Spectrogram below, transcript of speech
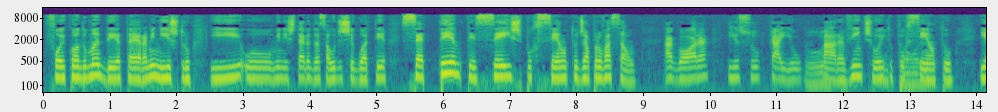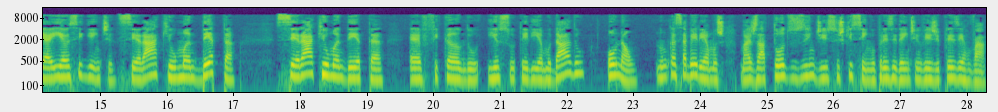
foi quando Mandetta era ministro e o Ministério da Saúde chegou a ter 76% de aprovação. Agora isso caiu Oi. para 28%. Então, e aí é o seguinte, será que o Mandetta, será que o Mandetta é, ficando isso teria mudado ou não? Nunca saberemos, mas há todos os indícios que sim, o presidente, em vez de preservar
